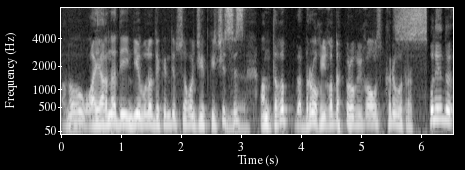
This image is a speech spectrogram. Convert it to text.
Анау аяғына дейін не болады екен деп соған жеткенше сіз ынтығып бір оқиғадан бір оқиға ауысып кіріп отырасыз. Бұл енді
